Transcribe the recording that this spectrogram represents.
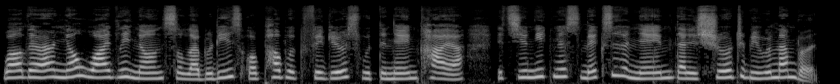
While there are no widely known celebrities or public figures with the name Kyiah, its uniqueness makes it a name that is sure to be remembered.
